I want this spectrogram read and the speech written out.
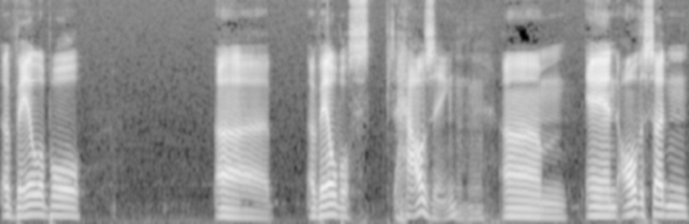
available uh available s- housing um and all of a sudden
